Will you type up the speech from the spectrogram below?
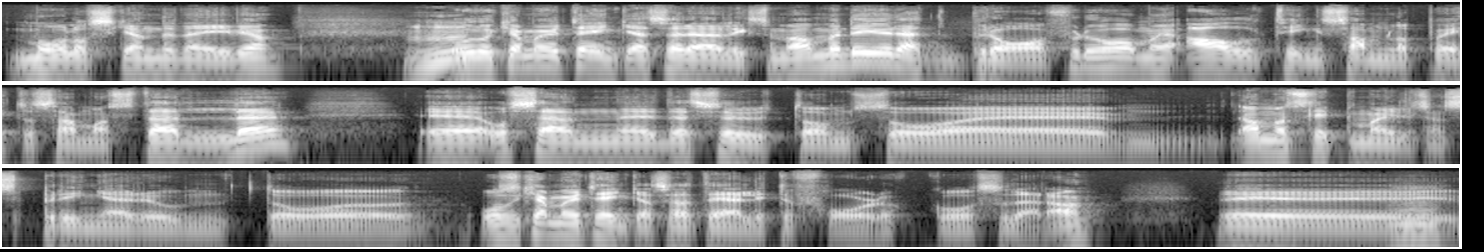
Mall of Scandinavia. Och då kan man ju tänka sig där liksom, ja men det är ju rätt bra, för då har man ju allting samlat på ett och samma ställe. Eh, och sen eh, dessutom så eh, ja, man slipper man ju liksom springa runt och, och så kan man ju tänka sig att det är lite folk och sådär. ja. Det är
